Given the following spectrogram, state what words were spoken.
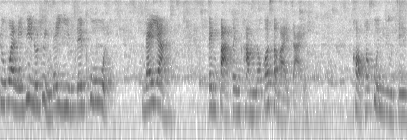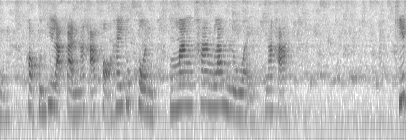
ทุกวันนี้พี่นุชถึงได้ยิ้มได้พูด ได้อย่างเต็มปากเต็มคำแล้วก็สบายใจ ขอบพระคุณอยู่จริง ขอบคุณที่รักกันนะคะ ขอให้ทุกคนมั่งคั่งร่ำรวยนะคะ คิด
